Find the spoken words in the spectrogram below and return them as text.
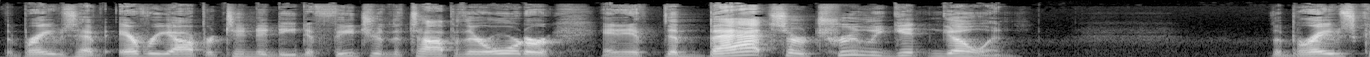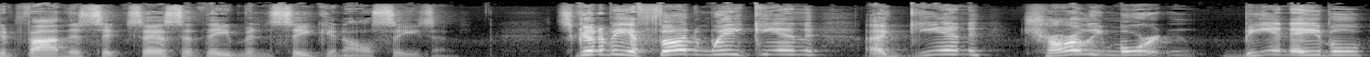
The Braves have every opportunity to feature the top of their order, and if the bats are truly getting going, the Braves could find the success that they've been seeking all season. It's going to be a fun weekend. Again, Charlie Morton being able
